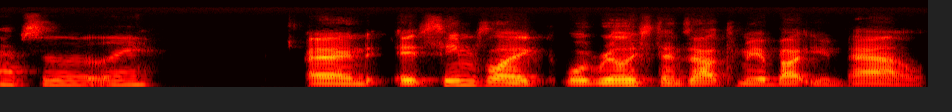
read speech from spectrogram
absolutely and it seems like what really stands out to me about you now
